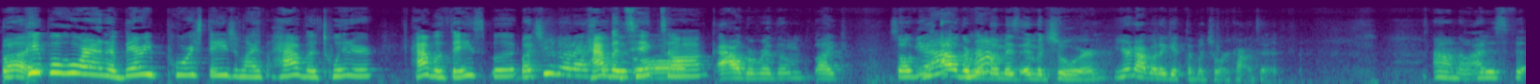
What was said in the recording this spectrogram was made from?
But people who are at a very poor stage in life have a twitter have a facebook But you know that Have stuff a is all TikTok. algorithm. Like, so if your Not- algorithm is immature, you're not gonna get the mature content. i don't know i just feel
